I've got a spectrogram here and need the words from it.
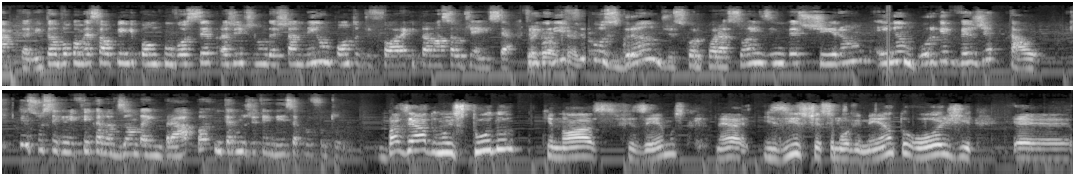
Bacana. Então, vou começar o ping-pong com você para a gente não deixar nenhum ponto de fora aqui para nossa audiência. Frigoríficos grandes corporações investiram em hambúrguer vegetal. O que isso significa na visão da Embrapa em termos de tendência para o futuro? Baseado no estudo que nós fizemos, né, existe esse movimento. Hoje, é,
